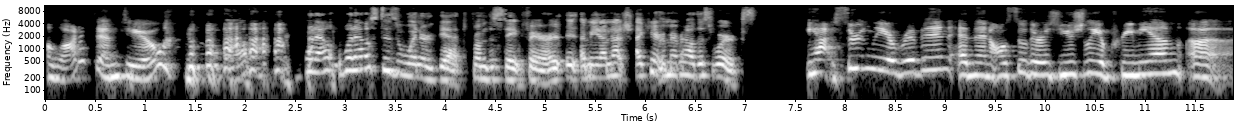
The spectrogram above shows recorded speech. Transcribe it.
A lot of them do. what else? What else does a winner get from the state fair? I mean, I'm not. I can't remember how this works. Yeah, certainly a ribbon, and then also there's usually a premium. Uh,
